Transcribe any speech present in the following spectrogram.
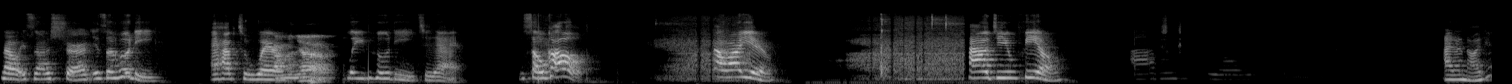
No, it's not a shirt. It's a hoodie. I have to wear a ơn nhá. sleeve hoodie today. It's so cold. How are you? How do you feel? Ai đang nói thế?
